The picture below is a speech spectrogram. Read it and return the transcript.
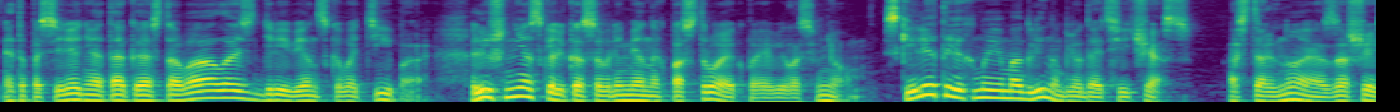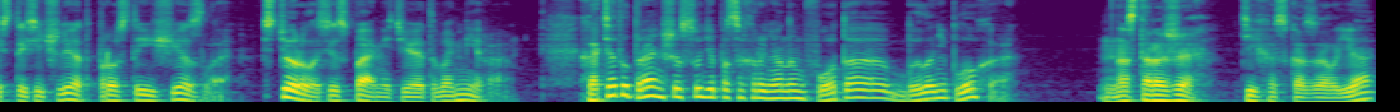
это поселение так и оставалось деревенского типа. Лишь несколько современных построек появилось в нем. Скелеты их мы и могли наблюдать сейчас. Остальное за шесть тысяч лет просто исчезло, стерлось из памяти этого мира. Хотя тут раньше, судя по сохраненным фото, было неплохо. «Настороже», – тихо сказал я,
